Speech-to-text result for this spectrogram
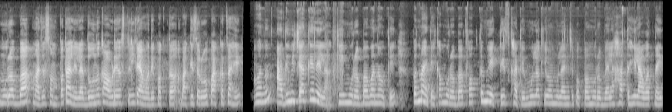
मुरब्बा माझा संपत आलेला. दोन आवडे असतील त्यामध्ये फक्त. बाकी सर्व पाकच आहे. म्हणून आधी विचार केलेला की मुरब्बा बनवते. पण माहिती आहे का मुरब्बा फक्त मी एकटीच खाते. मुलं किंवा मुलांचे पप्पा मुरब्ब्याला हातही लावत नाहीत.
